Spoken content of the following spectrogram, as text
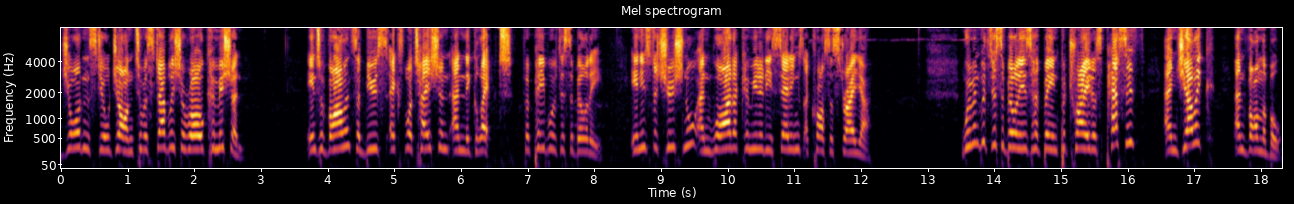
Jordon Steele John to establish a Royal Commission into violence, abuse, exploitation, and neglect for people with disability in institutional and wider community settings across Australia. Women with disabilities have been portrayed as passive, angelic, and vulnerable.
